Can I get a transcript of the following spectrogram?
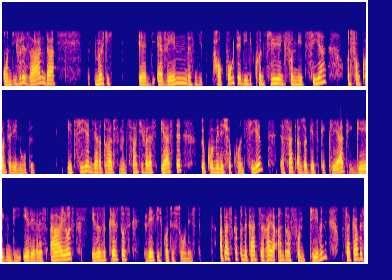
Und ich würde sagen, da möchte ich äh, erwähnen, das sind die Hauptpunkte, die, die Konzilien von Nicea und von Konstantinopel. Nicea im Jahre 325 war das erste ökumenische Konzil. Das hat also jetzt geklärt gegen die Irrlehre des Arius, Jesus Christus wirklich Gottes Sohn ist. Aber es gab eine ganze Reihe anderer von Themen. Und zwar gab es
